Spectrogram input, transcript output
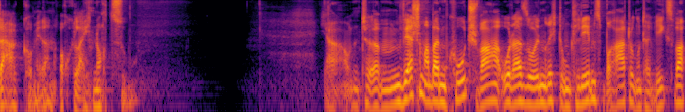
da kommen wir dann auch gleich noch zu. Ja, und ähm, wer schon mal beim Coach war oder so in Richtung Lebensberatung unterwegs war,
